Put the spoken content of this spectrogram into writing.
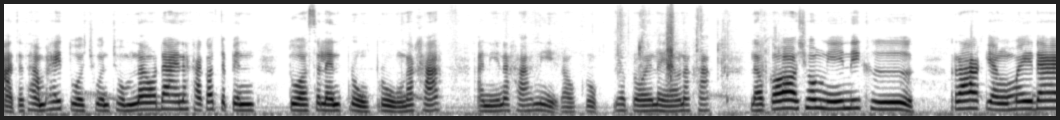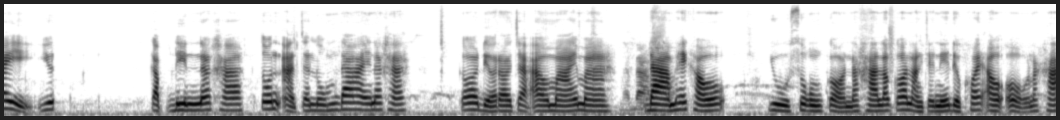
อาจจะทำให้ตัวชวนชมเน่าได้นะคะ ก็จะเป็นตัวสแลนโปร่งๆนะคะ อันนี้นะคะนี่เรากรบเรียบร้อยแล้วนะคะ แล้วก็ช่วงนี้นี่คือ รากยังไม่ได้ยึดกับดินนะคะ ต้นอาจจะล้มได้นะคะ ก็เดี๋ยวเราจะเอาไม้มามาดามดามให้เขาอยู่ทรงก่อนนะคะ แล้วก็หลังจากนี้เดี๋ยวค่อยเอาออกนะคะ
